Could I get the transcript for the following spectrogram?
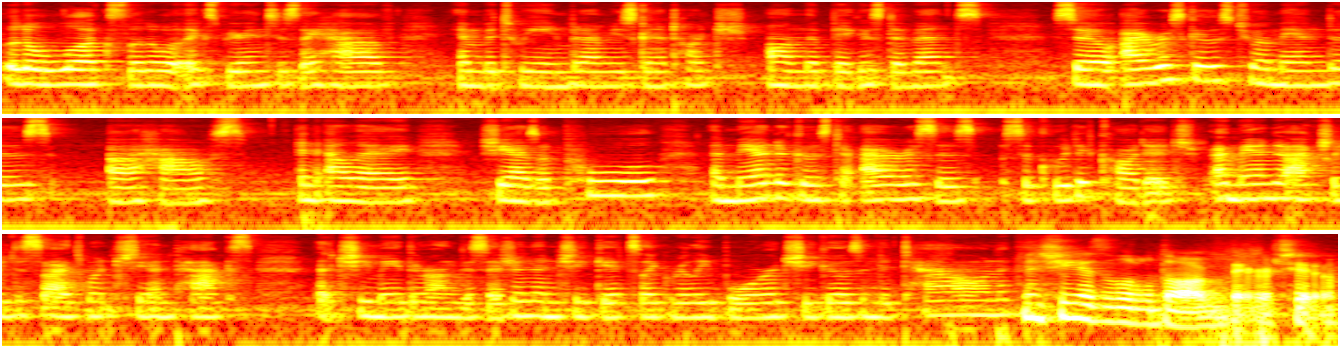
little looks, little experiences they have in between. But I'm just gonna touch on the biggest events. So Iris goes to Amanda's uh, house in LA. She has a pool. Amanda goes to Iris's secluded cottage. Amanda actually decides once she unpacks that she made the wrong decision and she gets like really bored. She goes into town. And she has a little dog there too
